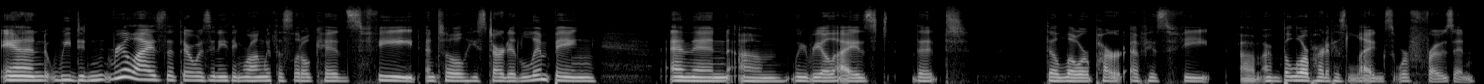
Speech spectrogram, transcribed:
And we didn't realize that there was anything wrong with this little kid's feet until he started limping. And then um, we realized that the lower part of his feet, um, or the lower part of his legs were frozen.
